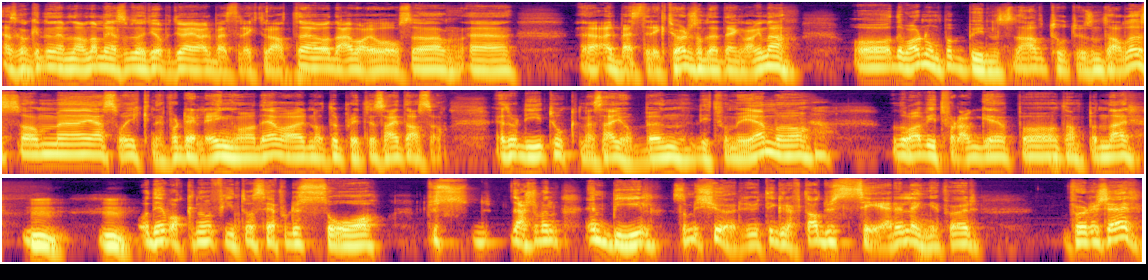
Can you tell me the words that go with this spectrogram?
Jeg skal ikke nevne navnet, men jeg som jobbet jo i Arbeidsdirektoratet, og der var jo også eh, arbeidsdirektøren, som det den gangen. da. Og det var noen på begynnelsen av 2000-tallet som eh, jeg så gikk ned for telling, og det var not a pretty sight, altså. Jeg tror de tok med seg jobben litt for mye hjem, og, og det var hvitt flagg på tampen der. Og det var ikke noe fint å se, for du så du, Det er som en, en bil som kjører ut i grøfta. Du ser det lenge før, før det skjer.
